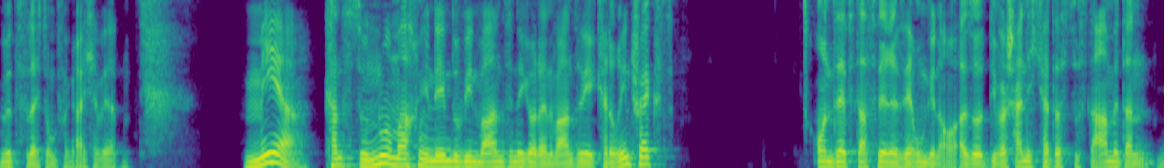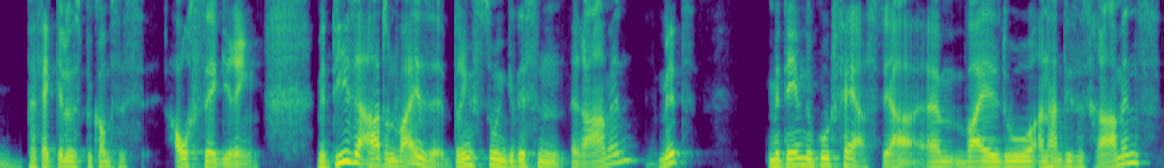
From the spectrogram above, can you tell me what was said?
wird es vielleicht umfangreicher werden. Mehr kannst du nur machen, indem du wie ein Wahnsinniger oder eine wahnsinnige Kalorien trackst. Und selbst das wäre sehr ungenau. Also die Wahrscheinlichkeit, dass du es damit dann perfekt gelöst bekommst, ist auch sehr gering. Mit dieser Art und Weise bringst du einen gewissen Rahmen mit, mit dem du gut fährst, ja, ähm, weil du anhand dieses Rahmens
